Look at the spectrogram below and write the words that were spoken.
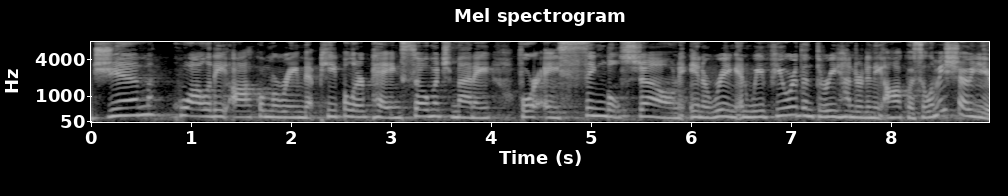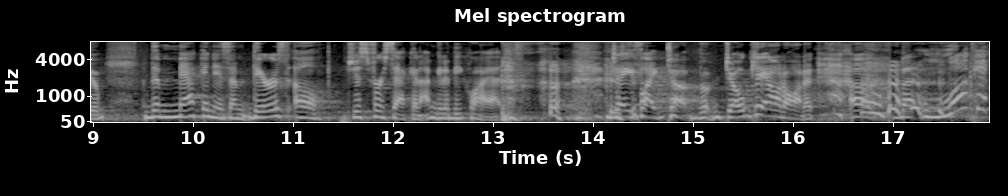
gem quality aquamarine that people are paying so much money for a single stone in a ring and we have fewer than 300 in the aqua so let me show you the mechanism there's oh just for a second i'm gonna be quiet jay's like don't count on it uh, but look at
